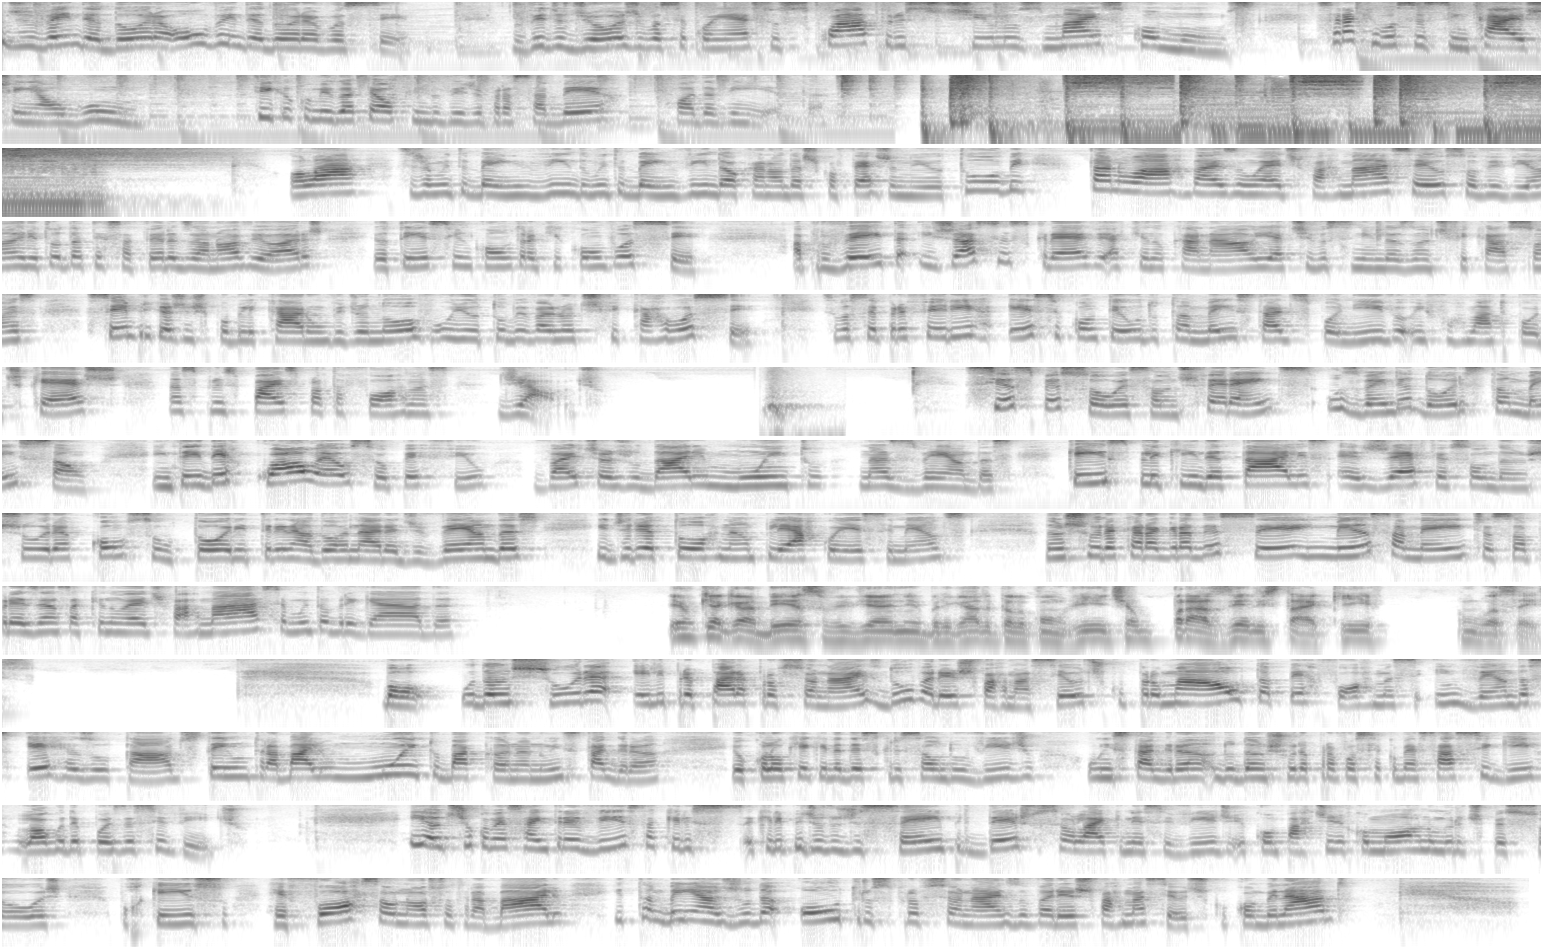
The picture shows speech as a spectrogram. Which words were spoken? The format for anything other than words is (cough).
tipo de vendedora ou vendedor é você? No vídeo de hoje você conhece os quatro estilos mais comuns. Será que você se encaixa em algum? Fica comigo até o fim do vídeo para saber. Roda a vinheta. Olá, seja muito bem-vindo, muito bem-vindo ao canal da Escoferd no YouTube. Tá no ar mais um Ed Farmácia, eu sou Viviane e toda terça-feira, 19 horas, eu tenho esse encontro aqui com você. Aproveita e já se inscreve aqui no canal e ativa o sininho das notificações. Sempre que a gente publicar um vídeo novo, o YouTube vai notificar você. Se você preferir, esse conteúdo também está disponível em formato podcast nas principais plataformas de áudio. Se as pessoas são diferentes, os vendedores também são. Entender qual é o seu perfil vai te ajudar e muito nas vendas. Quem explica em detalhes é Jefferson Danchura, consultor e treinador na área de vendas e diretor na Ampliar Conhecimentos. Danchura, quero agradecer imensamente a sua presença aqui no Ed Farmácia. Muito obrigada. Eu que agradeço, Viviane. Obrigado pelo convite. É um prazer estar aqui com vocês. Bom, o Danchura, ele prepara profissionais do varejo farmacêutico para uma alta performance em vendas e resultados. Tem um trabalho muito bacana no Instagram. Eu coloquei aqui na descrição do vídeo o Instagram do Danchura para você começar a seguir logo depois desse vídeo. E antes de começar a entrevista, aquele, aquele pedido de sempre, deixe o seu like nesse vídeo e compartilhe com o maior número de pessoas, porque isso reforça o nosso trabalho e também ajuda outros profissionais do varejo farmacêutico, combinado?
